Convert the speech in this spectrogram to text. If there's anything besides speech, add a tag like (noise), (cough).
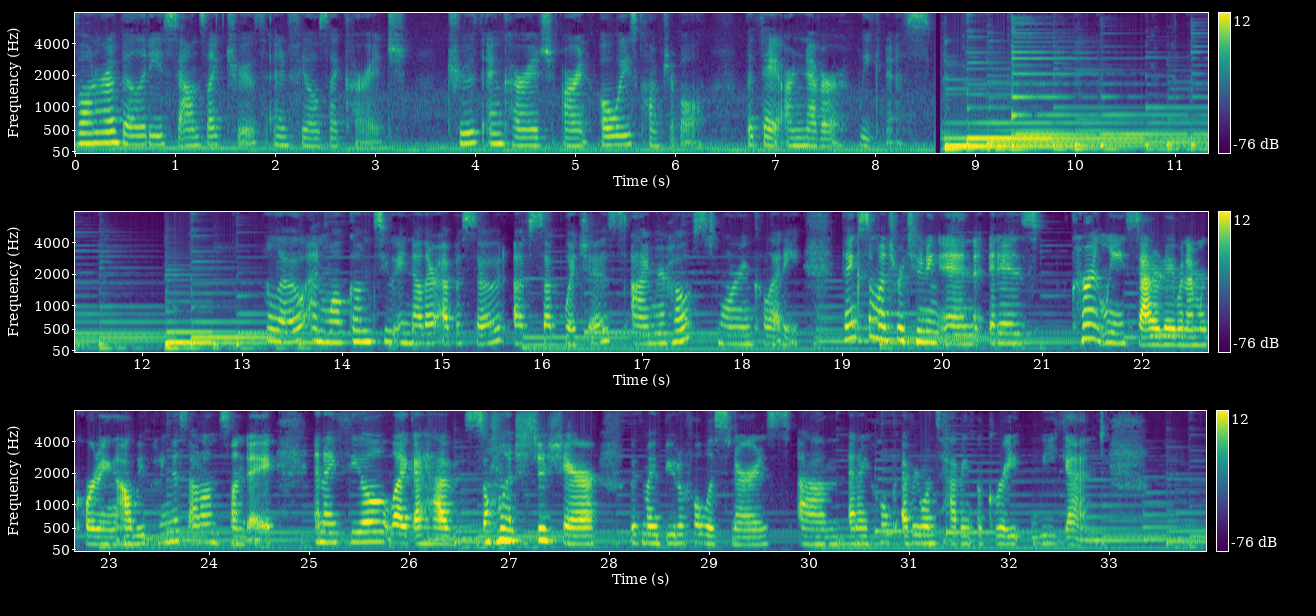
Vulnerability sounds like truth and feels like courage. Truth and courage aren't always comfortable, but they are never weakness. Hello, and welcome to another episode of Sup Witches. I'm your host, Lauren Colletti. Thanks so much for tuning in. It is currently Saturday when I'm recording. I'll be putting this out on Sunday, and I feel like I have (laughs) so much to share with my beautiful listeners. Um, and I hope everyone's having a great weekend.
